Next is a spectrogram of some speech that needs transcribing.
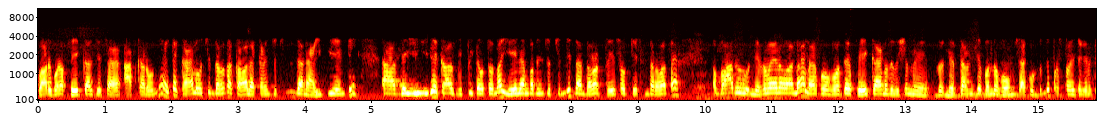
వారు కూడా ఫేక్ కాల్ చేసే ఆస్కారం ఉంది. అయితే కాల్ వచ్చిన తర్వాత కాల్ ఎక్కడి నుంచి వచ్చింది దాని ఐపీ ఏంటి ఇదే కాల్ రిపీట్ అవుతుందా ఏ నెంబర్ నుంచి వచ్చింది దాని తర్వాత ట్రేస్ అవుట్ చేసిన తర్వాత వారు నిజమైన వాళ్ళ లేకపోతే ఫేక్ అన్నది విషయం నిర్ధారించే పనిలో హోంశాఖ ఉంటుంది. ప్రస్తుతం అయితే కనుక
